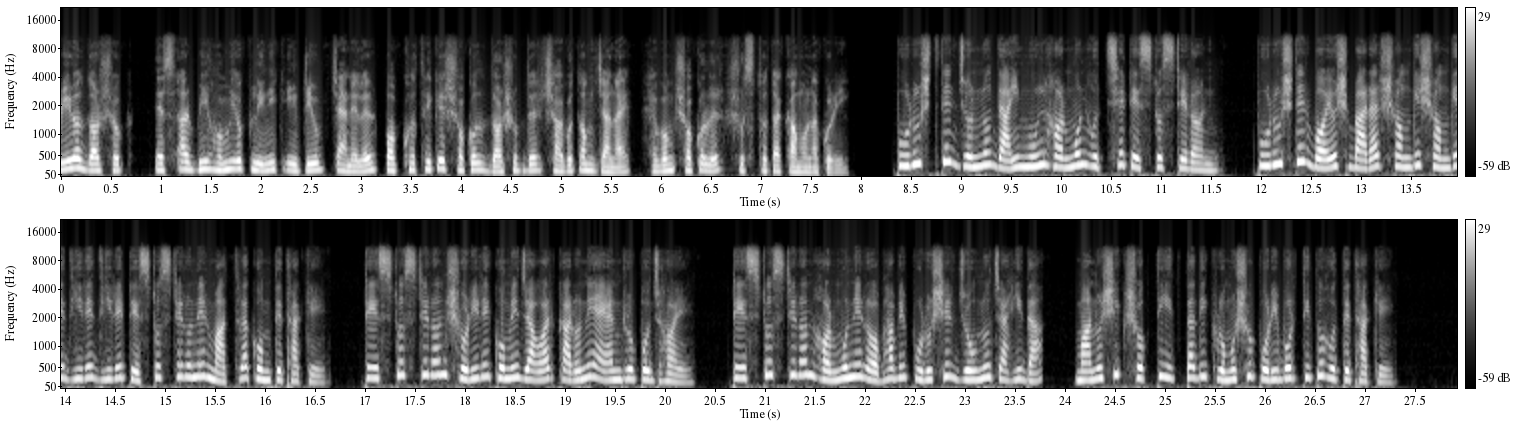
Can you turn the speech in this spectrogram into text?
প্রিয় দর্শক SRB homeo clinic YouTube চ্যানেলের পক্ষ থেকে সকল দর্শকদের স্বাগতম জানায় এবং সকলের সুস্থতা কামনা করি। পুরুষদের জন্য দায়ী মূল হরমোন হচ্ছে টেস্টোস্টেরন পুরুষদের বয়স বাড়ার সঙ্গে সঙ্গে ধীরে ধীরে টেস্টোস্টেরনের মাত্রা কমতে থাকে। টেস্টোস্টেরন শরীরে কমে যাওয়ার কারণে অ্যান্ড্রোপোজ হয়। টেস্টোস্টেরন হরমোনের অভাবে পুরুষের যৌন চাহিদা, মানসিক শক্তি ইত্যাদি ক্রমশ পরিবর্তিত হতে থাকে।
